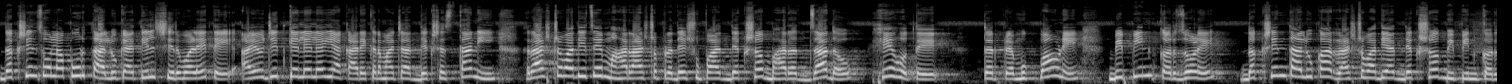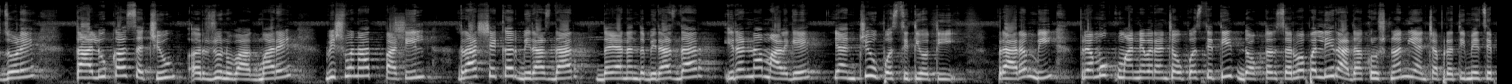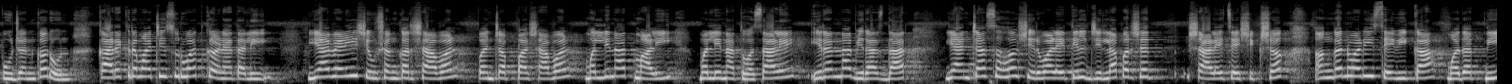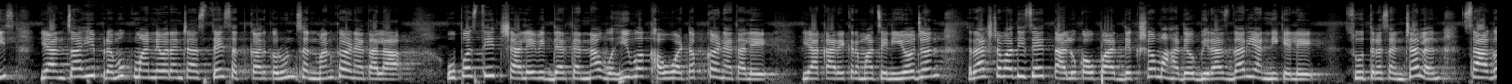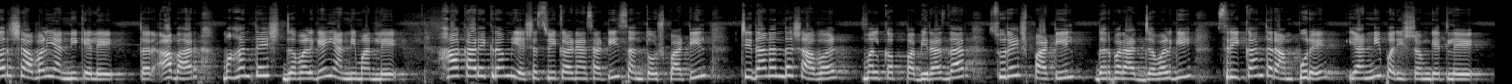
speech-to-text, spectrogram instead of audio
दक्षिण सोलापूर तालुक्यातील शिरवळ येथे आयोजित केलेल्या या कार्यक्रमाच्या अध्यक्षस्थानी राष्ट्रवादीचे महाराष्ट्र प्रदेश उपाध्यक्ष भारत जाधव हे होते. तर प्रमुख पाहुणे बिपिन करजोळे दक्षिण तालुका राष्ट्रवादी अध्यक्ष बिपिन करजोळे तालुका सचिव अर्जुन वाघमारे विश्वनाथ पाटील राजशेखर बिराजदार दयानंद बिराजदार इरण्णा माळगे यांची उपस्थिती होती. प्रारंभी प्रमुख मान्यवरांच्या उपस्थितीत डॉक्टर सर्वपल्ली राधाकृष्णन यांच्या प्रतिमेचे पूजन करून कार्यक्रमाची सुरुवात करण्यात आली. यावेळी शिवशंकर शावळ पंचप्पा शावळ मल्लीनाथ माळी मल्लीनाथ वसाळे इरण्णा बिराजदार यांच्यासह शिरवळ येथील जिल्हा परिषद शाळेचे शिक्षक अंगणवाडी सेविका मदतनीस यांचाही प्रमुख मान्यवरांच्या हस्ते सत्कार करून सन्मान करण्यात आला. उपस्थित शालेय विद्यार्थ्यांना वही व खाऊ वाटप करण्यात आले. या कार्यक्रमाचे नियोजन राष्ट्रवादीचे तालुका उपाध्यक्ष महादेव बिराजदार यांनी केले. सूत्रसंचालन सागर शावळ यांनी केले. तर आभार महांतेश जवळगे यांनी मानले. हा कार्यक्रम यशस्वी करण्यासाठी संतोष पाटील चिदानंद शावळ मलकप्पा बिराजदार सुरेश पाटील धर्मराज जवळगी श्रीकांत रामपुरे यांनी परिश्रम घेतले.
